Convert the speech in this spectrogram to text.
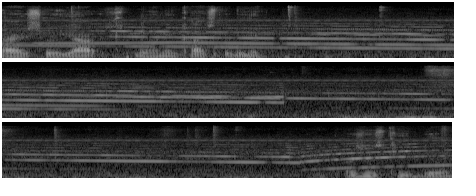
Alright, so we got one in custody. What's this kid doing?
